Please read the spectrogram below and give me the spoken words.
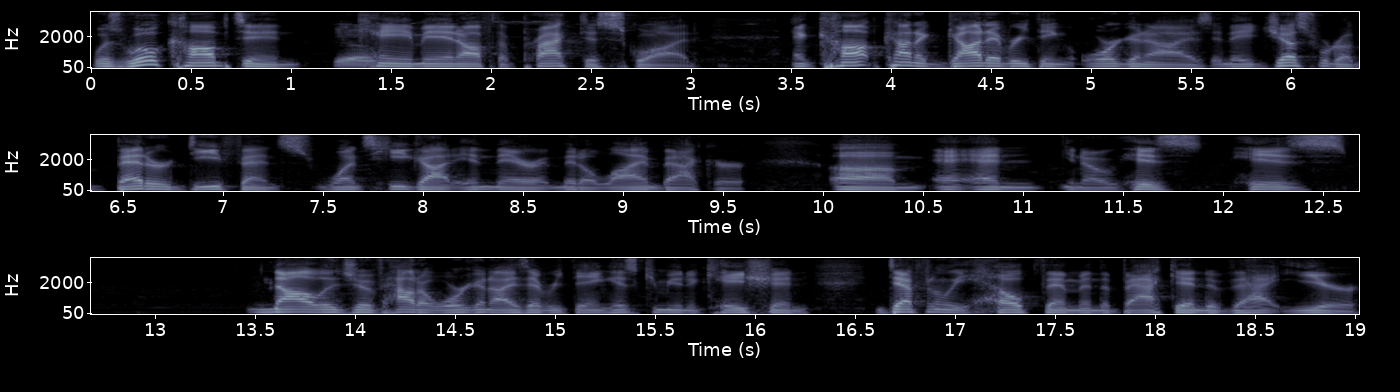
was Will Compton yeah. came in off the practice squad. And Comp kind of got everything organized, and they just were a better defense once he got in there at middle linebacker. Um, and, and you know his his knowledge of how to organize everything, his communication definitely helped them in the back end of that year.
